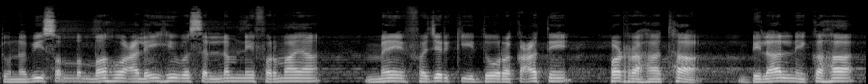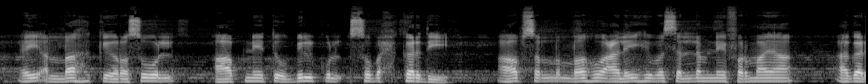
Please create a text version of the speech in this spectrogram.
تو نبی صلی اللہ علیہ وسلم نے فرمایا، میں فجر کی دو رکعتیں پڑھ رہا تھا۔ بلال نے کہا، اے اللہ کے رسول، آپ نے تو بالکل صبح کر دی۔ آپ صلی اللہ علیہ وسلم نے فرمایا اگر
